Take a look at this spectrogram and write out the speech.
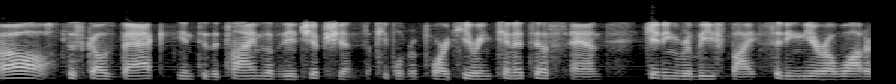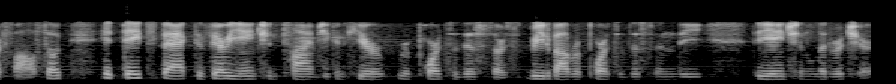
Oh, this goes back into the times of the Egyptians. People report hearing tinnitus and getting relief by sitting near a waterfall. So it dates back to very ancient times. You can hear reports of this or read about reports of this in the the ancient literature.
